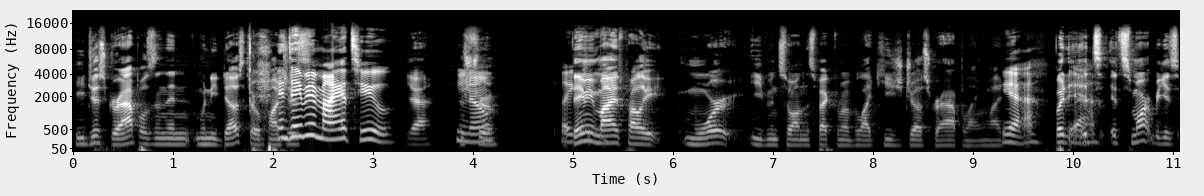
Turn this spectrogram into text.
he just grapples, and then when he does throw punches, And Demian Maia too. yeah, You know? true. Like Demian Maia is probably more even so on the spectrum of like he's just grappling, like Yeah. But Yeah. it's it's smart because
